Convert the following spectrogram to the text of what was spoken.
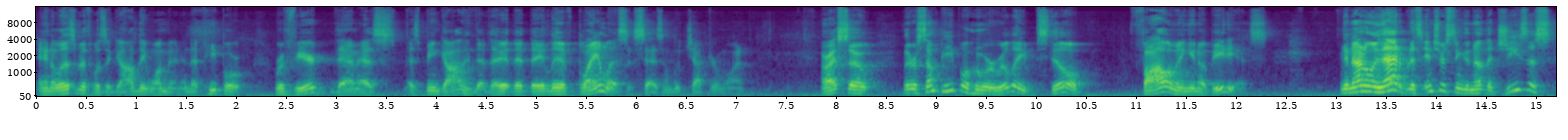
and Elizabeth was a godly woman, and that people revered them as, as being godly, that they, that they lived blameless, it says in Luke chapter 1. All right, so there are some people who are really still following in obedience. And not only that, but it's interesting to note that Jesus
